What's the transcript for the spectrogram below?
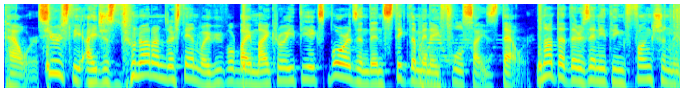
tower. Seriously, I just do not understand why people buy micro ATX boards and then stick them in a full sized tower. Not that there's anything functionally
